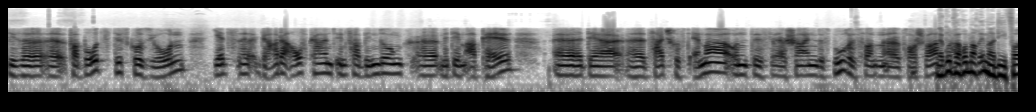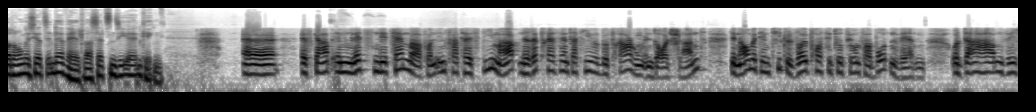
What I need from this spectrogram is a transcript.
diese äh, Verbotsdiskussion jetzt äh, gerade aufkam in Verbindung mit dem Appell der Zeitschrift Emma und des Erscheinen des Buches von Frau Schwarz. Na gut, warum auch immer, die Forderung ist jetzt in der Welt. Was setzen Sie ihr entgegen? Es gab im letzten Dezember von Infratest DIMAP eine repräsentative Befragung in Deutschland, genau mit dem Titel Soll Prostitution verboten werden? Und da haben sich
